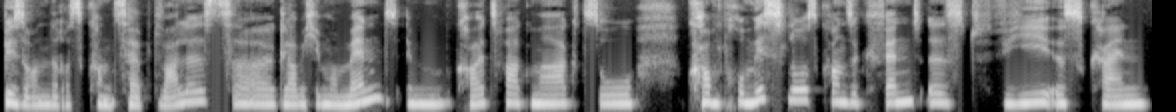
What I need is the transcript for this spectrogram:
besonderes Konzept, weil es, äh, glaube ich, im Moment im Kreuzfahrtmarkt so kompromisslos konsequent ist, wie es kein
